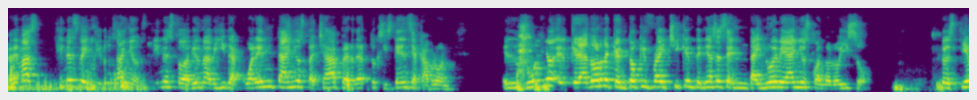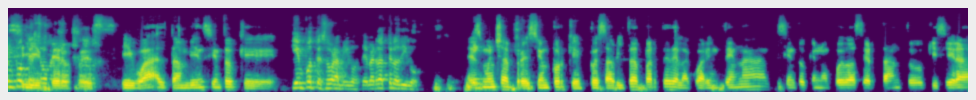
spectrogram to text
Además, tienes 22 años, tienes todavía una vida, 40 años para echar a perder tu existencia, cabrón. El dueño, el creador de Kentucky Fried Chicken tenía 69 años cuando lo hizo. Entonces, tiempo te sobra. Pero pues igual, también siento que... Tiempo te sobra, amigo, de verdad te lo digo. Es mucha presión porque pues ahorita aparte de la cuarentena siento que no puedo hacer tanto. Quisiera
